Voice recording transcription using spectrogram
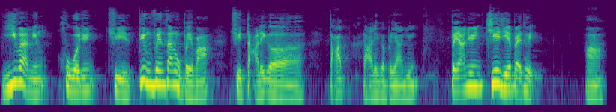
一万名护国军去兵分三路北伐，去打这个打打这个北洋军，北洋军节节败退，啊，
